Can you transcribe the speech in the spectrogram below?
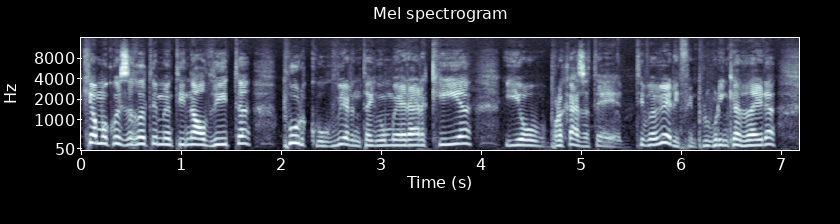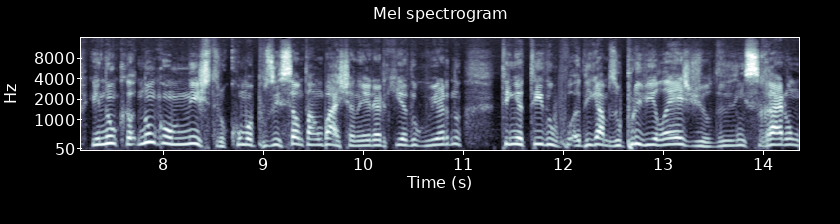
que é uma coisa relativamente inaudita, porque o governo tem uma hierarquia, e eu, por acaso, até estive a ver, enfim, por brincadeira, e nunca, nunca um ministro com uma posição tão baixa na hierarquia do governo tinha tido, digamos, o privilégio de encerrar um,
